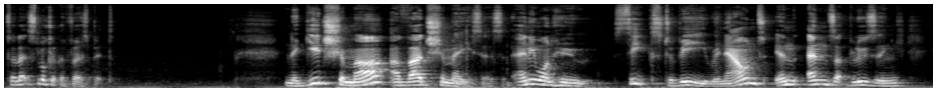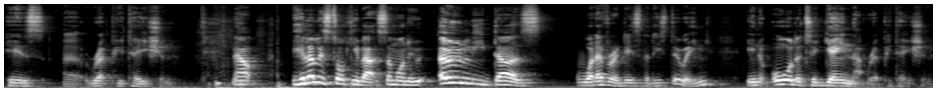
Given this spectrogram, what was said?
so let's look at the first bit. Nagid Shema Avad Shemei says, anyone who seeks to be renowned en- ends up losing his uh, reputation. Now, Hillel is talking about someone who only does whatever it is that he's doing in order to gain that reputation.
